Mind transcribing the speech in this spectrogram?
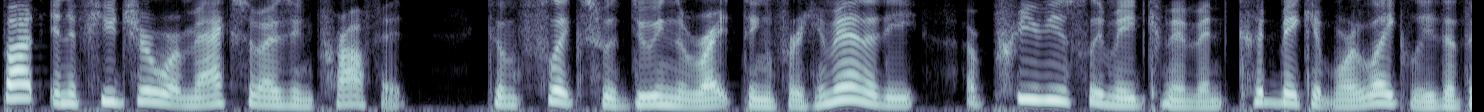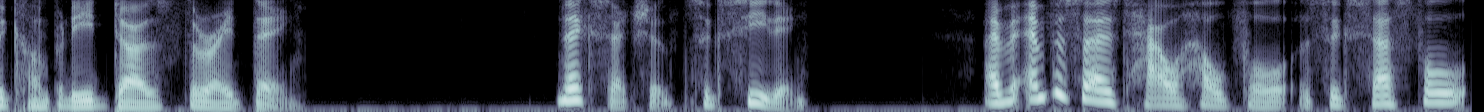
But in a future where maximizing profit conflicts with doing the right thing for humanity, a previously made commitment could make it more likely that the company does the right thing. Next section Succeeding. I've emphasized how helpful a successful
